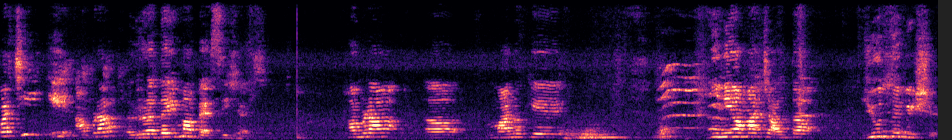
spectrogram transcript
પછી એ આપણા હૃદયમાં બેસી જાય છે. હમણાં માનો કે દુનિયામાં ચાલતા યુદ્ધ વિશે.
